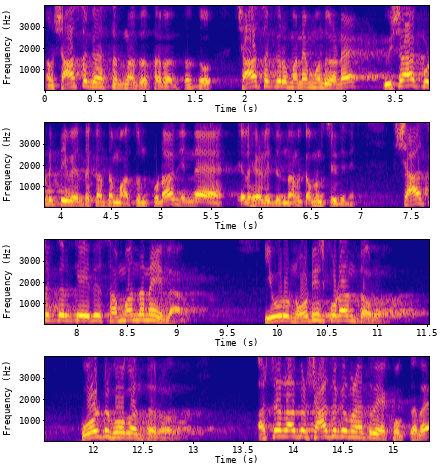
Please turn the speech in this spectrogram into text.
ನಮ್ಮ ಶಾಸಕರ ಹೆಸರನ್ನ ತರೋಂಥದ್ದು ಶಾಸಕರ ಮನೆ ಮುಂದ್ಗಡೆ ವಿಷ ಕುಡಿತೀವಿ ಅಂತಕ್ಕಂಥ ಮಾತನ್ನು ಕೂಡ ನಿನ್ನೆ ಎಲ್ಲ ಹೇಳಿದ್ರು ನಾನು ಗಮನಿಸಿದ್ದೀನಿ. ಶಾಸಕರಿಗೆ ಇದು ಸಂಬಂಧನೇ ಇಲ್ಲ. ಇವರು ನೋಟಿಸ್ ಕೊಡೋಂಥವ್ರು ಕೋರ್ಟ್ಗೆ ಹೋಗೋಂಥವ್ರು. ಅಷ್ಟೆಲ್ಲ ಆದ್ಮೇಲೆ ಶಾಸಕರ ಮನೆ ಹತ್ರ ಯಾಕೆ ಹೋಗ್ತಾರೆ?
